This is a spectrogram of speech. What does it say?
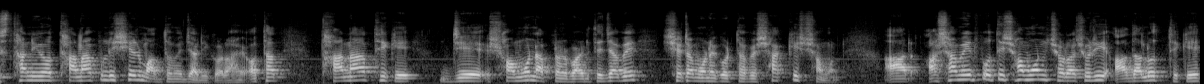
স্থানীয় থানা পুলিশের মাধ্যমে জারি করা হয়। অর্থাৎ থানা থেকে যে সমন আপনার বাড়িতে যাবে, সেটা মনে করতে হবে সাক্ষীর সমন। আর আসামির প্রতি সমন সরাসরি আদালত থেকে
